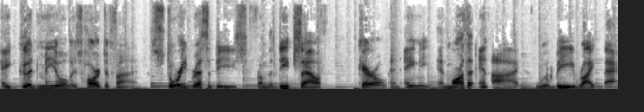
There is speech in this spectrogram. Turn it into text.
a good meal is hard to find. Storied recipes from the Deep South. Carol and Amy and Martha and I will be right back.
